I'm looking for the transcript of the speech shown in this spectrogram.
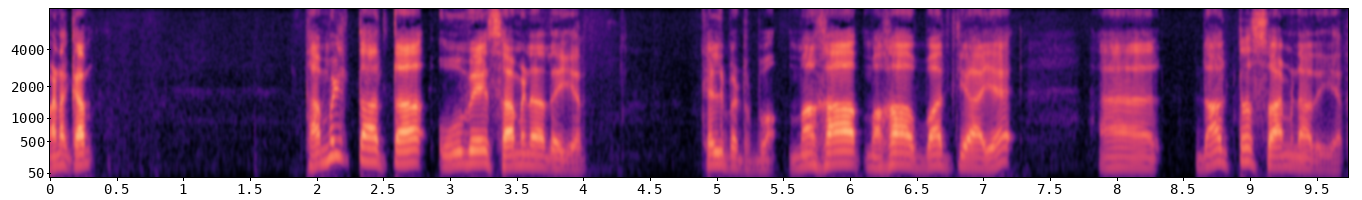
வணக்கம். தமிழ் தாத்தா உவே சாமிநாதையர். கேள்விப்பட்டிருப்போம். மகா மகா உபாத்தியாய டாக்டர் சாமிநாதையர்.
